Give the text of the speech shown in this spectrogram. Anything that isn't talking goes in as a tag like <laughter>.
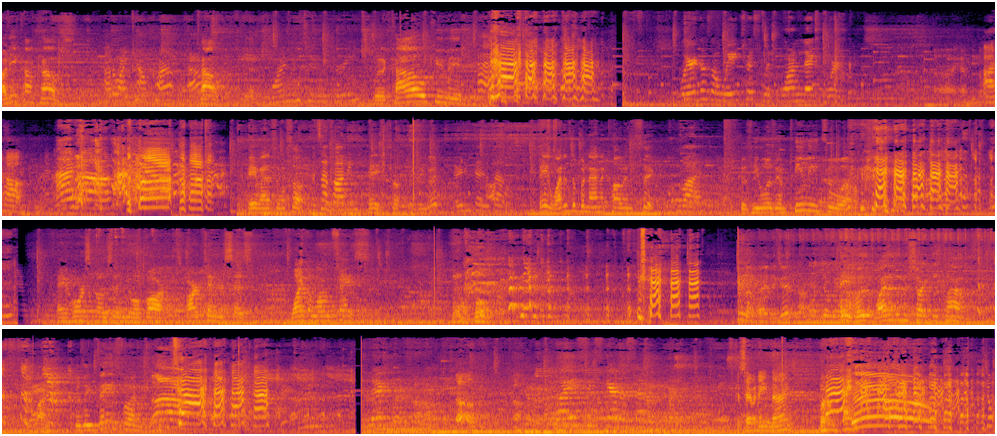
How do you count cows? How do I count cow- cows? Cows. One, two, three. With a calculator. <laughs> Where does a waitress with one leg work? I have no. IHOP. I have. <laughs> Hey, Madison, what's up? What's up, Bobby? Hey, what's up? Everything good? Everything good? What's up? Hey, why did the banana call in sick? Why? Because he wasn't peeling too well. <laughs> A horse goes into a bar. The bartender says, Why the long face? Everything good? Hey, why doesn't the shark eat clowns? Why? Because they say it's funny. oh Why is she scared of seven? Seven, eight, nine. <laughs> Come on, I have.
